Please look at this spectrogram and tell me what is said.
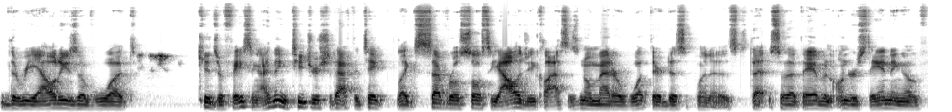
the realities of what kids are facing. I think teachers should have to take like several sociology classes no matter what their discipline is that so that they have an understanding of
